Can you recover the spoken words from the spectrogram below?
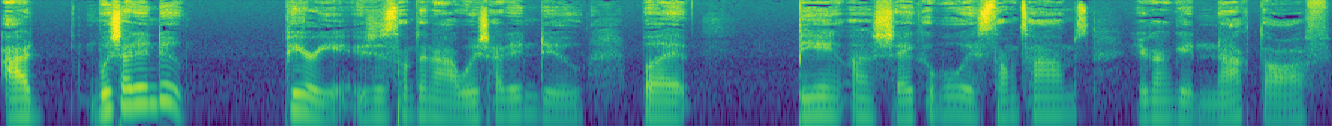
I wish I didn't do. Period. It's just something I wish I didn't do. But being unshakable is sometimes you're going to get knocked off,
